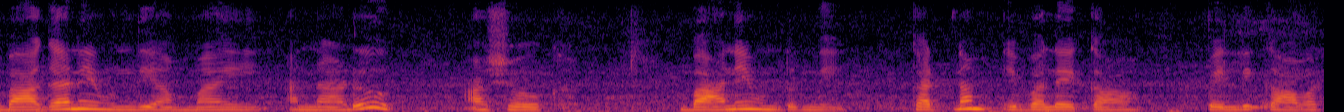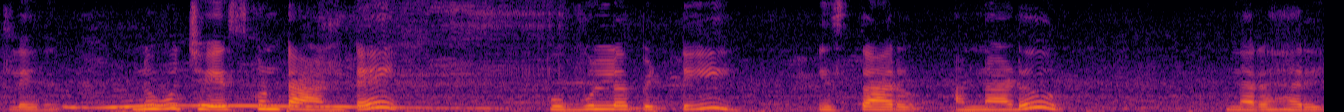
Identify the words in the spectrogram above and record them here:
బాగానే ఉంది అమ్మాయి అన్నాడు అశోక్. బాగానే ఉంటుంది. కట్నం ఇవ్వలేక పెళ్ళి కావట్లేదు. నువ్వు చేసుకుంటా అంటే పువ్వుల్లో పెట్టి ఇస్తారు అన్నాడు నరహరి.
